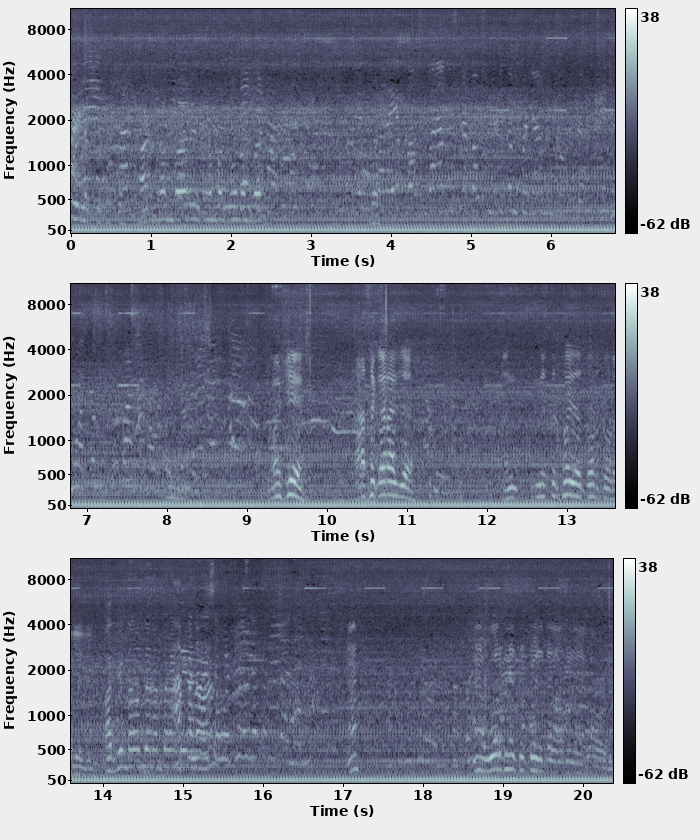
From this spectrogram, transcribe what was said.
आठ नंबर एक नंबर दोन नंबर. मावशी असं करायचं. आणि नुसतं ठेवायचं थोडं थोडं अर्जंट आणि येणार. हां? हां वर नेतो ठेवायचं त्याला आपण नाही लावायचं.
